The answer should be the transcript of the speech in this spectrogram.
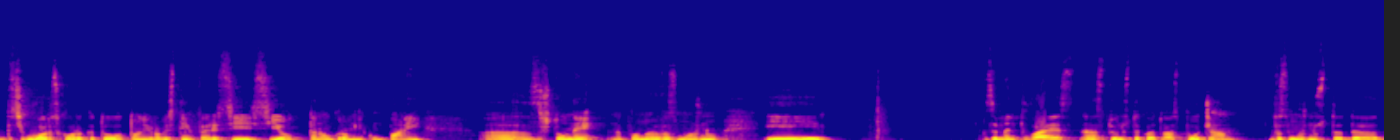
да си говоря с хора като Тони Робистин Ферес и CEO на огромни компании. А, защо не? Напълно е възможно. И за мен това е стоеността, която аз получавам възможността да,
